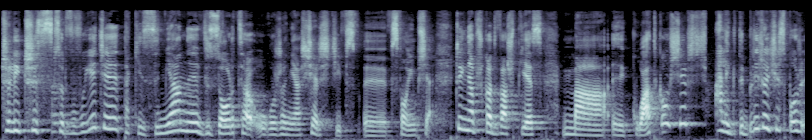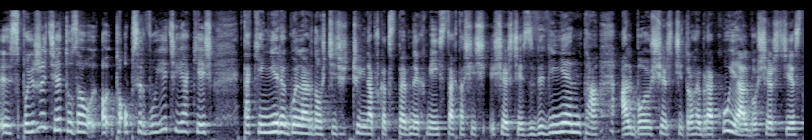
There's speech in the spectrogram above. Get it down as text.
Czyli czy obserwujecie takie zmiany wzorca ułożenia sierści w, y, w, swoim psie? Czyli na przykład Wasz pies ma y, gładką sierść, ale gdy bliżej się y, spojrzycie, to, za, to obserwujecie jakieś takie nieregularności, czyli na przykład w pewnych miejscach ta sierść jest wywinięta, albo sierści trochę brakuje, albo sierść jest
